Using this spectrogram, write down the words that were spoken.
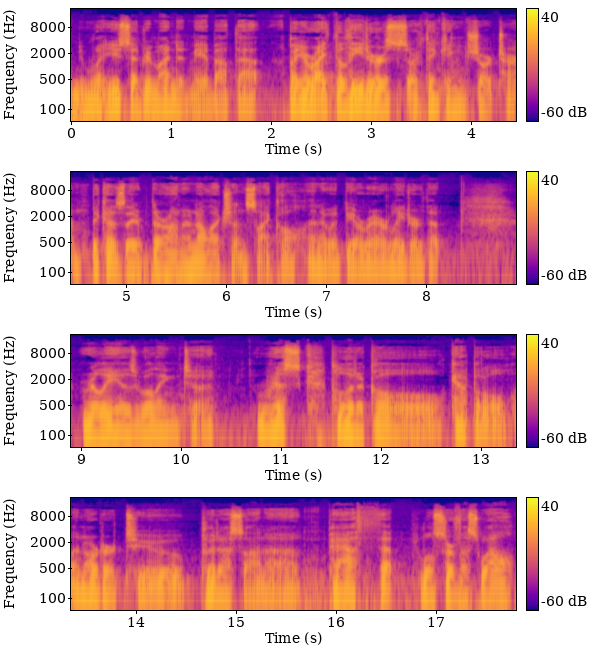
What you said reminded me about that. But you're right, the leaders are thinking short term because they're, they're on an election cycle, and it would be a rare leader that really is willing to risk political capital in order to put us on a path that will serve us well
